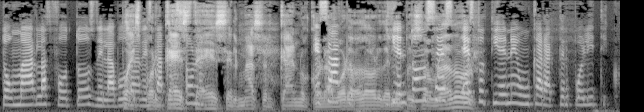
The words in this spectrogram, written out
tomar las fotos de la boda Pues de esta porque persona? este es el más cercano Exacto. colaborador de y López entonces Obrador. esto tiene un carácter político.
